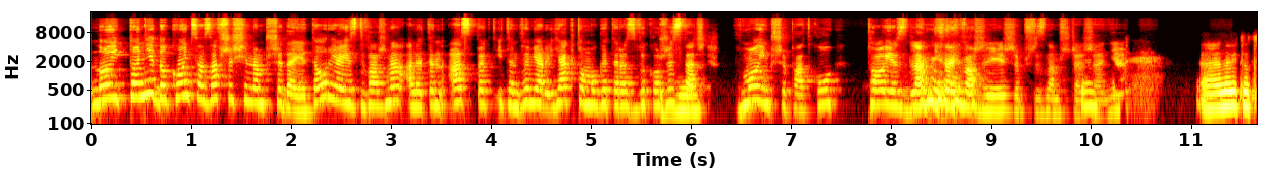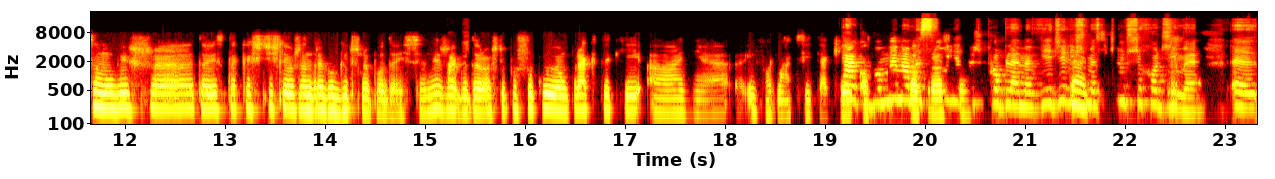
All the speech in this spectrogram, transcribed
No i to nie do końca zawsze się nam przydaje. Teoria jest ważna, ale ten aspekt i ten wymiar, jak to mogę teraz wykorzystać w moim przypadku, to jest dla mnie najważniejsze, przyznam szczerze, nie? E, No i to, co mówisz, e, to jest takie ściśle już andragogiczne podejście, nie? że Tak. jakby dorośli poszukują praktyki, a nie informacji takiej Tak, bo my mamy swoje też problemy, wiedzieliśmy Tak. z czym przychodzimy, e,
